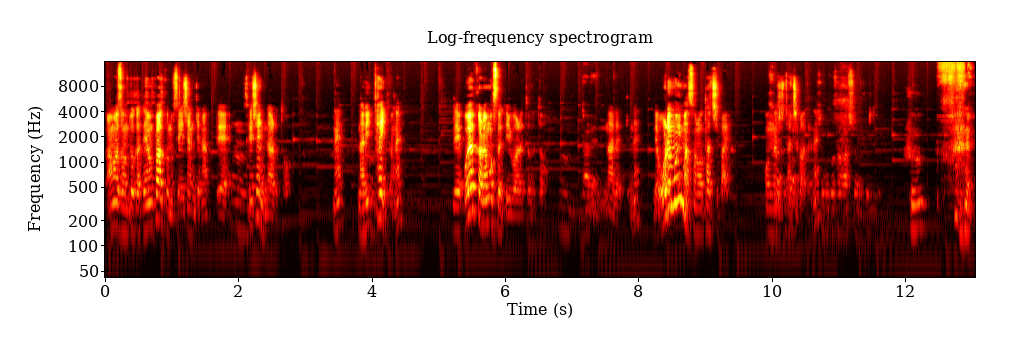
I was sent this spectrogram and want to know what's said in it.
アマゾンとかテーマパークの正社員じゃなくて、うん正社員になると。ね、なりたいとね。で、親からもそうやって言われとると。うん、誰なれってね。で、俺も今その立場や。同じ立場でね仕。事探してる時に。ふ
